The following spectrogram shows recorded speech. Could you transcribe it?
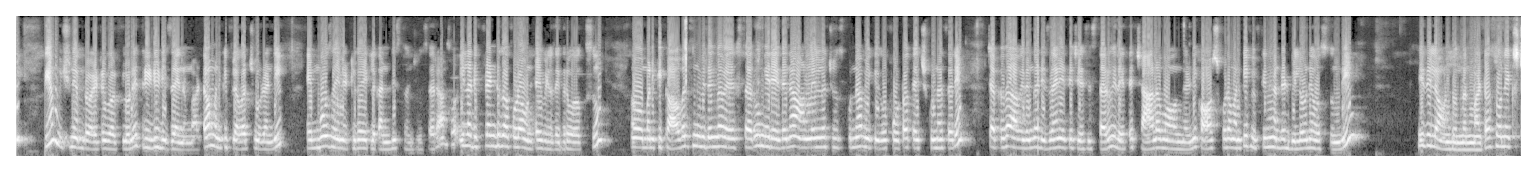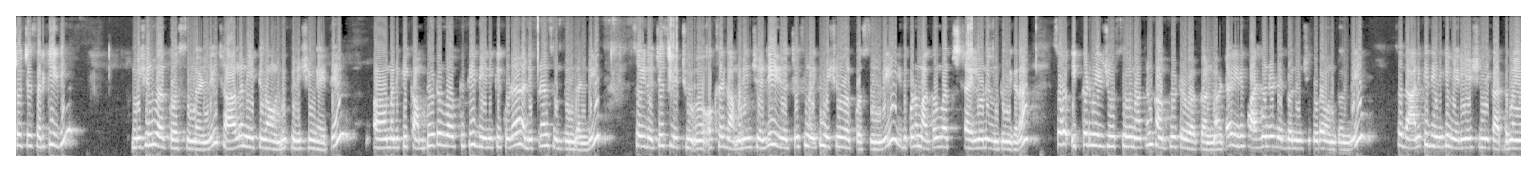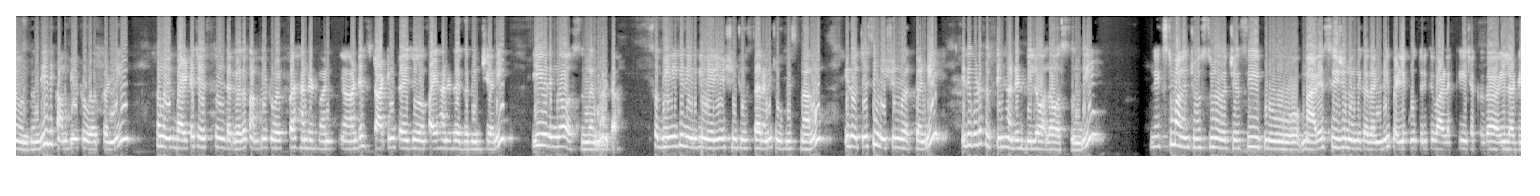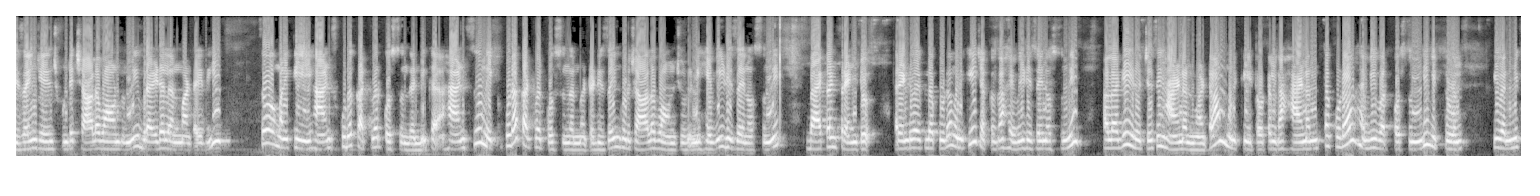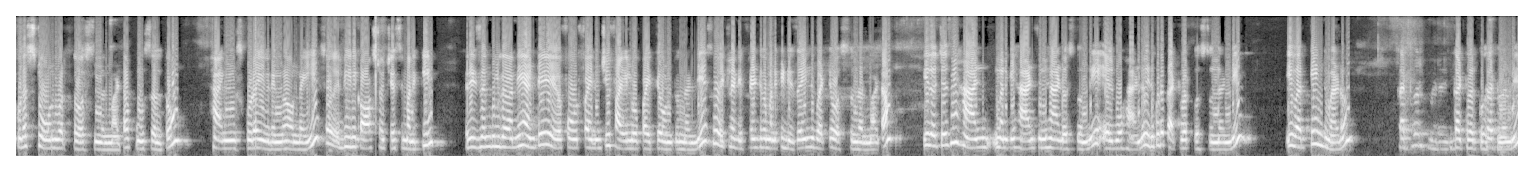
మిషన్ ఎంబ్రాయిడరీ వర్క్లోనే త్రీ డిజైన్ అన్నమాట. మనకి ఫ్లవర్ చూడండి. ఎంబోజ్ అయినట్లుగా ఇట్లా కనిపిస్తుంది చూసారా? సో ఇలా డిఫరెంట్గా కూడా ఉంటాయి వీళ్ళ దగ్గర వర్క్స్ మనకి కావాల్సిన విధంగా వేస్తారు. మీరు ఏదైనా ఆన్లైన్లో చూసుకున్నా మీకు ఫోటో తెచ్చుకున్నా సరే చక్కగా ఆ విధంగా డిజైన్ అయితే చేసిస్తారు. ఇదైతే చాలా బాగుందండి. కాస్ట్ కూడా మనకి ఫిఫ్టీన్ హండ్రెడ్ బిలోనే వస్తుంది. ఇది ఇలా ఉంటుంది అనమాట సో నెక్స్ట్ వచ్చేసరికి ఇది మిషన్ వర్క్ వస్తుందండి. చాలా నీట్గా ఉంది ఫినిషింగ్ అయితే. మనకి కంప్యూటర్ వర్క్కి దీనికి కూడా డిఫరెన్స్ ఉంటుందండి. సో ఇది వచ్చేసి మీరు చూ ఒకసారి గమనించండి. ఇది వచ్చేసి మనకి మిషన్ వర్క్ వస్తుంది. ఇది కూడా మగ్గం వర్క్ స్టైల్లోనే ఉంటుంది కదా. సో ఇక్కడ మీరు చూస్తుంది మాత్రం కంప్యూటర్ వర్క్ అన్నమాట. ఇది ఫైవ్ హండ్రెడ్ దగ్గర నుంచి కూడా ఉంటుంది. సో దానికి దీనికి వేరియేషన్ మీకు అర్థమై ఉంటుంది. ఇది కంప్యూటర్ వర్క్ అండి. సో మనకి బయట చేస్తూ ఉంటారు కదా కంప్యూటర్ వర్క్ ఫైవ్ హండ్రెడ్ అంటే స్టార్టింగ్ ప్రైజ్ ఫైవ్ హండ్రెడ్ దగ్గర నుంచి అని. ఈ విధంగా వస్తుందన్నమాట. సో దీనికి దీనికి వేరియేషన్ చూస్తారని చూపిస్తున్నాను. ఇది వచ్చేసి మిషన్ వర్క్ అండి. ఇది కూడా ఫిఫ్టీన్ హండ్రెడ్ బిలో అలా వస్తుంది. నెక్స్ట్ మనం చూస్తున్నది వచ్చేసి ఇప్పుడు మ్యారేజ్ సీజన్ ఉంది కదండి. పెళ్ళి కూతురికి వాళ్ళకి చక్కగా ఇలా డిజైన్ చేయించుకుంటే చాలా బాగుంటుంది. బ్రైడల్ అన్నమాట ఇది. సో మనకి హ్యాండ్స్ కూడా కట్ వర్క్ వస్తుందండి. హ్యాండ్స్ నెక్ కూడా కట్ వర్క్ వస్తుంది డిజైన్ కూడా చాలా బాగుంది చూడండి. హెవీ డిజైన్ వస్తుంది. బ్యాక్ అండ్ ఫ్రంట్ రెండు వైపులా కూడా మనకి చక్కగా హెవీ డిజైన్ వస్తుంది. అలాగే ఇది వచ్చేసి హ్యాండ్ అన్నమాట. మనకి టోటల్గా హ్యాండ్ అంతా కూడా హెవీ వర్క్ వస్తుంది విత్ ఇవన్నీ కూడా స్టోన్ వర్క్తో వస్తుంది అనమాట పూసలతో. హ్యాంగింగ్స్ కూడా ఈ విధంగా ఉన్నాయి. సో దీని కాస్ట్ వచ్చేసి మనకి రీజనబుల్ గానే అంటే ఫోర్ ఫైవ్ నుంచి ఫైవ్ లోపు అయితే ఉంటుందండి. సో ఇట్లా డిఫరెంట్గా మనకి డిజైన్ బట్టి వస్తుంది అనమాట ఇది వచ్చేసి హ్యాండ్ మనకి హ్యాండ్ ఫుల్ హ్యాండ్ వస్తుంది. ఎల్బో హ్యాండ్ ఇది కూడా కట్ వర్క్ వస్తుందండి. ఈ వర్క్ ఏంటి madam? Cut work madam cut work వస్తుంది.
